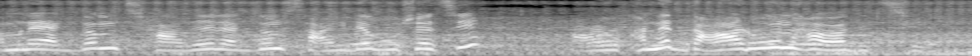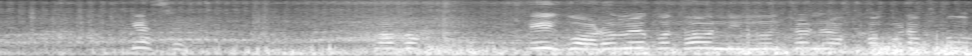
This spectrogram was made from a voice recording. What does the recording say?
আমরা একদম ছাদের একদম সাইডে বসেছি আর ওখানে দারুণ হাওয়া দিচ্ছিল। ঠিক আছে? বাবা এই গরমে কোথাও নিমন্ত্রণ রক্ষা করা খুব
